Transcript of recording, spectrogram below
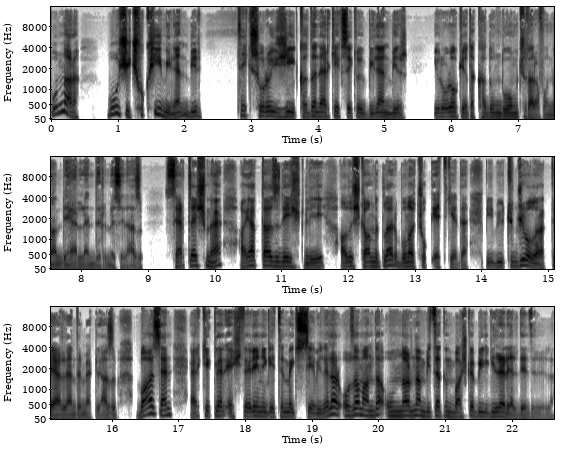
Bunlar bu işi çok iyi bilen bir seksoloji, kadın erkek sektörü bilen bir ürolog ya da kadın doğumcu tarafından değerlendirilmesi lazım. Sertleşme, hayat tarzı değişikliği, alışkanlıklar buna çok etki eder. Bir bütüncül olarak değerlendirmek lazım. Bazen erkekler eşlerini getirmek isteyebilirler. O zaman da onlardan bir takım başka bilgiler elde edilirler.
